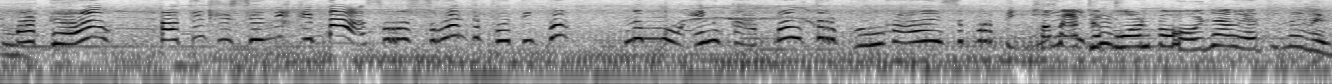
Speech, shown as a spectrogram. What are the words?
Padahal tadi di sini kita seru-seruan tiba-tiba nemuin kapal terbengkalai seperti ini. Sampai ada pohon-pohonnya lihat ini nih.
